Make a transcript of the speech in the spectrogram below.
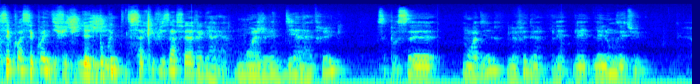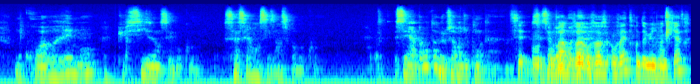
C'est quoi, c'est quoi les difficultés? Il y a beaucoup de sacrifices à faire. Regarde, moi je vais te dire un truc, c'est, on va dire, le fait de les, les- les longues études. On croit vraiment que 6 ans c'est beaucoup. Sincèrement, 6 ans c'est pas beaucoup. C'est il y a pas longtemps que je me suis rendu compte. hein. C'est- on, va, on, va, on, va, on va être en 2024.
